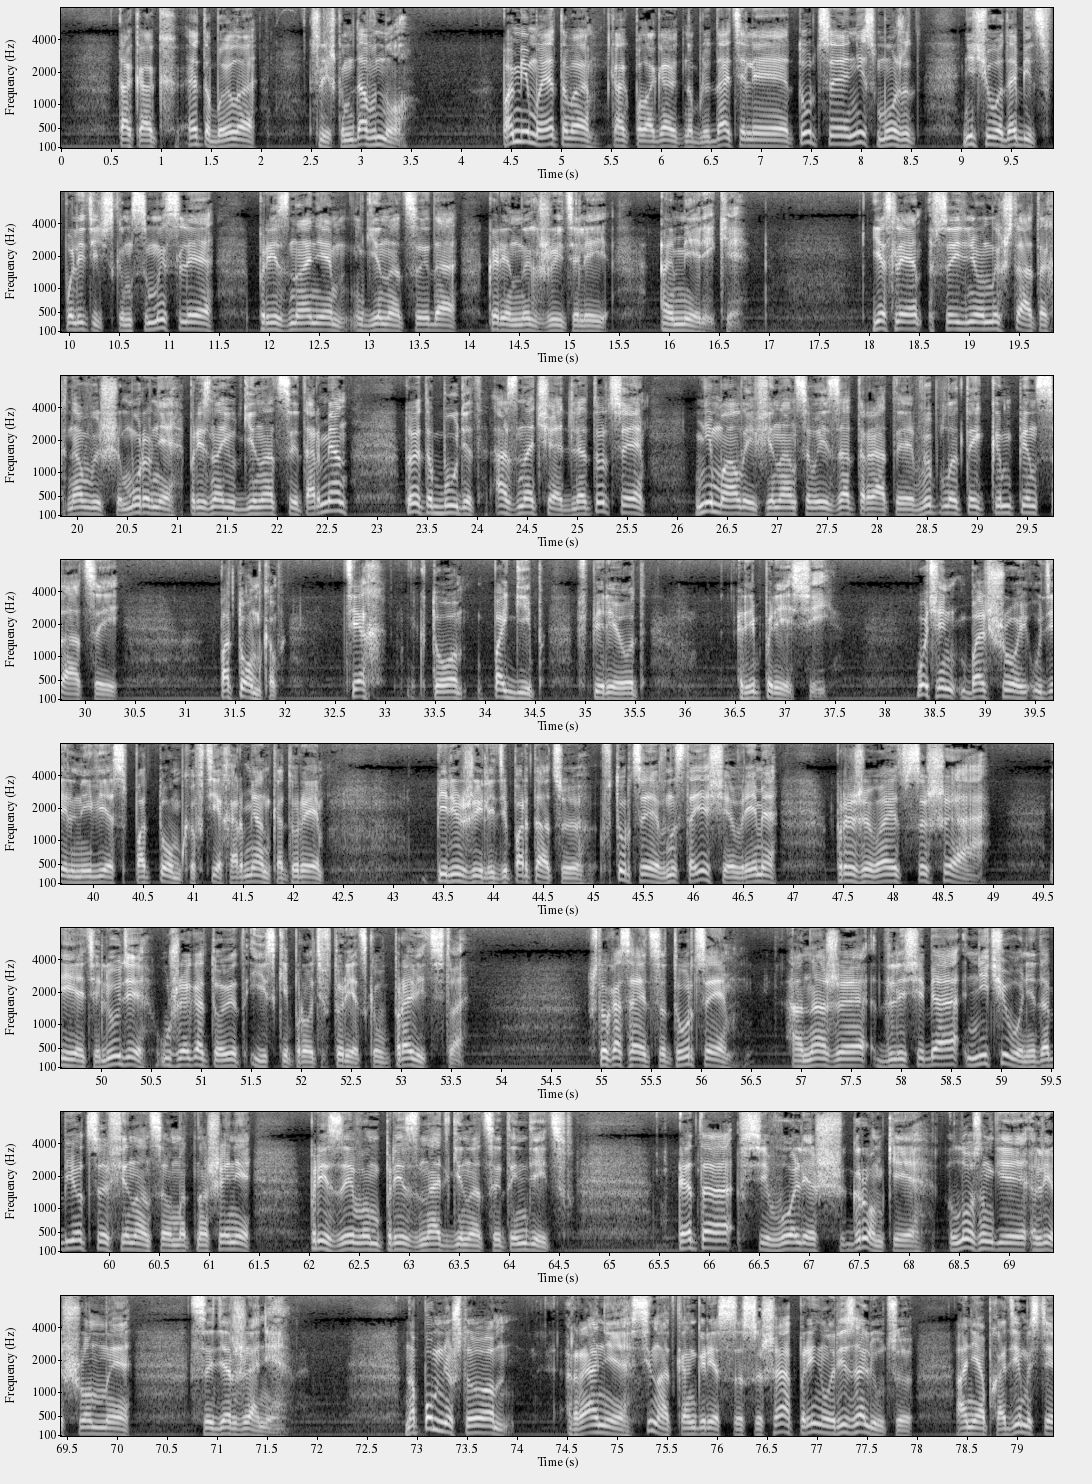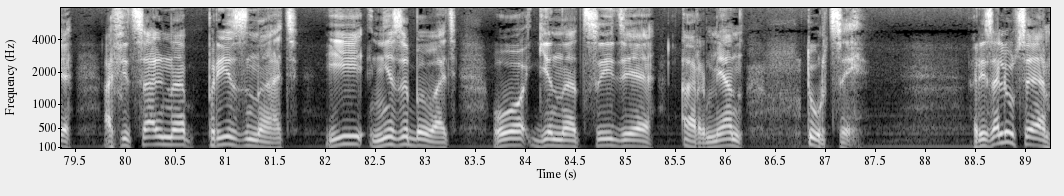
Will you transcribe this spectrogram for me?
так как это было слишком давно. Помимо этого, как полагают наблюдатели, Турция не сможет ничего добиться в политическом смысле признанием геноцида коренных жителей Америки. Если в Соединенных Штатах на высшем уровне признают геноцид армян, то это будет означать для Турции немалые финансовые затраты, выплаты компенсаций потомков тех, кто погиб в период репрессий очень большой удельный вес потомков тех армян, которые пережили депортацию в Турции, в настоящее время проживают в США. И эти люди уже готовят иски против турецкого правительства. Что касается Турции, она же для себя ничего не добьется в финансовом отношении призывом признать геноцид индейцев – это всего лишь громкие лозунги, лишенные содержания. Напомню, что Ранее Сенат Конгресса США принял резолюцию о необходимости официально признать и не забывать о геноциде армян Турции. Резолюция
